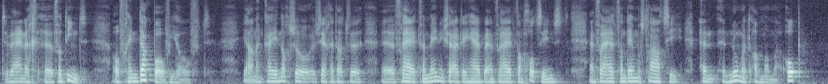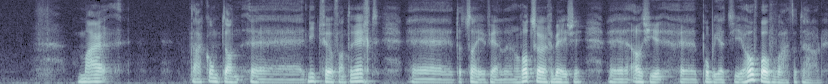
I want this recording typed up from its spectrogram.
te weinig uh, verdient, of geen dak boven je hoofd. Ja, dan kan je nog zo zeggen dat we uh, vrijheid van meningsuiting hebben en vrijheid van godsdienst en vrijheid van demonstratie en, en noem het allemaal maar op. Maar daar komt dan niet veel van terecht. dat zal je verder een rotzorg wezen als je probeert je hoofd boven water te houden.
